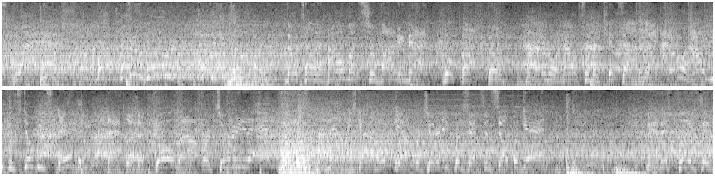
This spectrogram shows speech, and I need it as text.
Splash. Montez I think it's over. No telling how much surviving that will cost, though. I don't know how someone kicks out of that. I don't know how you can still be standing. That was a golden opportunity to end things. Now he's got to hope the opportunity presents itself again. Man, this place is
